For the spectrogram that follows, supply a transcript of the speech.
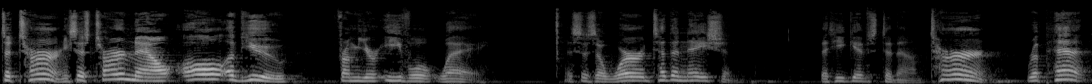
to turn. He says, Turn now, all of you, from your evil way. This is a word to the nation that he gives to them. Turn, repent,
